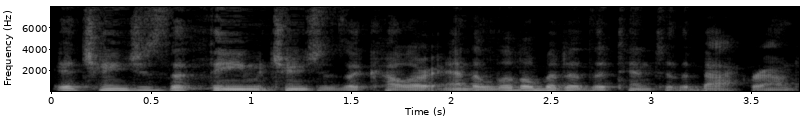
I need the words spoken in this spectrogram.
It changes the theme, it changes the color, and a little bit of the tint to the background.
